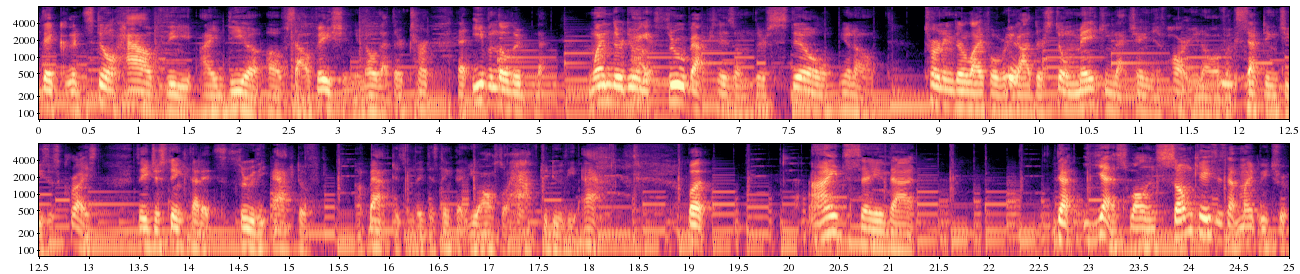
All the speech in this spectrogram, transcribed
they could still have the idea of salvation you know that they're turn that even though they're that when they're doing it through baptism they're still you know turning their life over to god they're still making that change of heart you know of accepting jesus christ. They just think that it's through the act of, of baptism. They just think that you also have to do the act. But i'd say that that yes, while in some cases that might be true,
